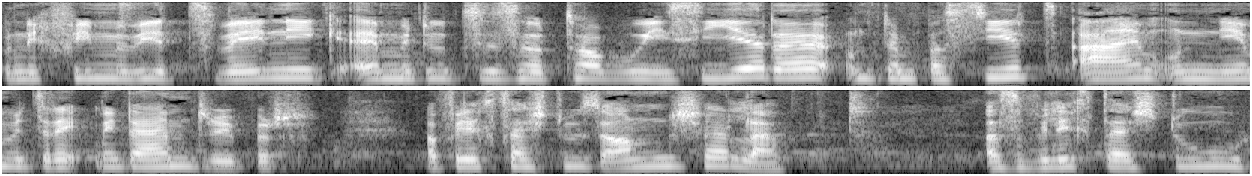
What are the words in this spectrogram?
Und ich finde, man wird zu wenig, äh, man tut es so tabuisieren und dann passiert es einem und niemand redet mit einem darüber. Aber vielleicht hast du es anders erlebt. Also vielleicht hast du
